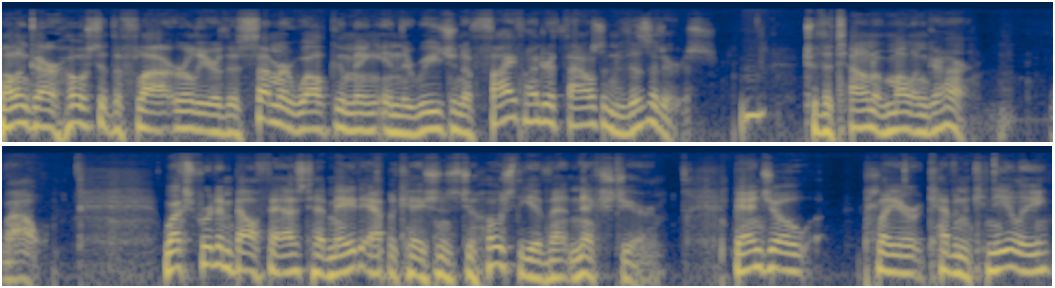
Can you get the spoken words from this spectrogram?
Mullingar hosted the Fleadh earlier this summer, welcoming in the region of 500,000 visitors to the town of Mullingar. Wow. Wexford and Belfast have made applications to host the event next year. Banjo player Kevin Keneally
